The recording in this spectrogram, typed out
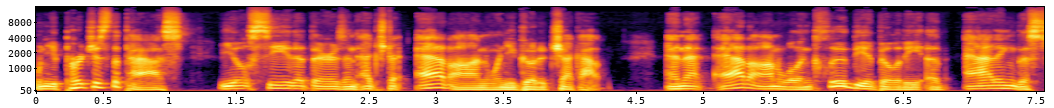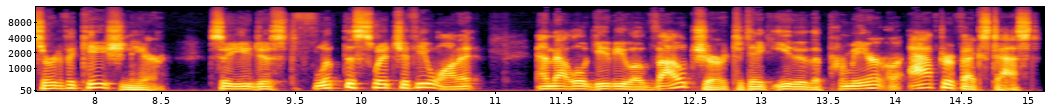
when you purchase the pass, you'll see that there is an extra add-on when you go to checkout. And that add-on will include the ability of adding the certification here. So you just flip the switch if you want it, and that will give you a voucher to take either the Premiere or After Effects test,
